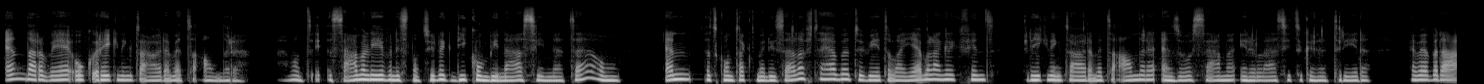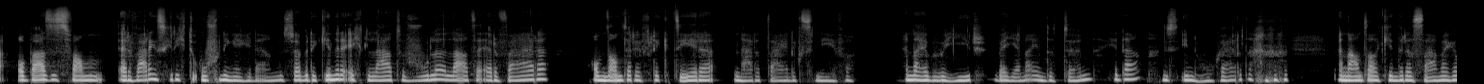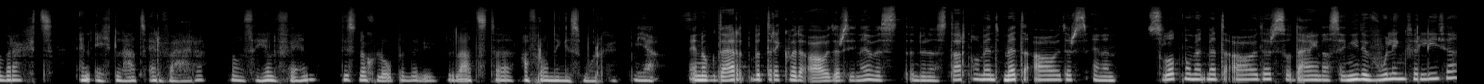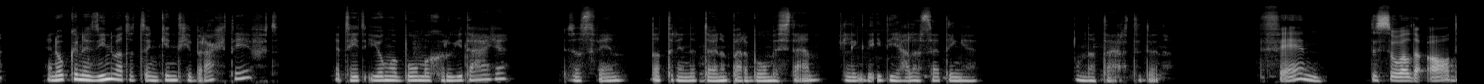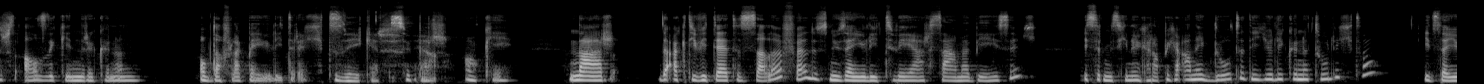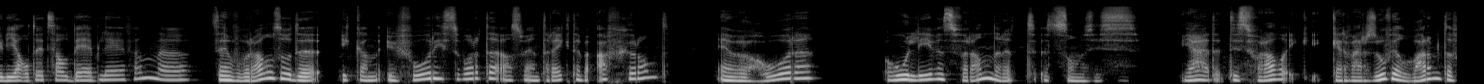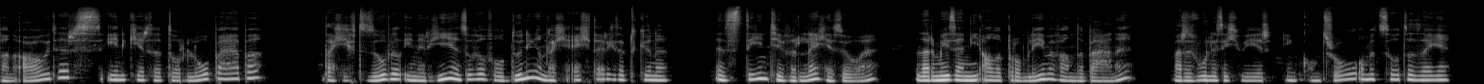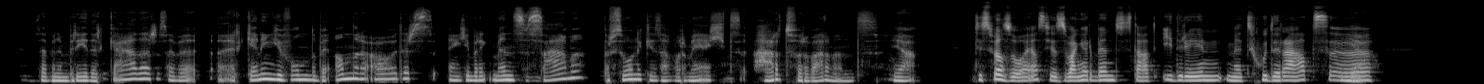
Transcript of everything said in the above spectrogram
En daarbij ook rekening te houden met de anderen. Want samenleven is natuurlijk die combinatie net, hè, om en het contact met jezelf te hebben, te weten wat jij belangrijk vindt, rekening te houden met de anderen en zo samen in relatie te kunnen treden. En we hebben dat op basis van ervaringsgerichte oefeningen gedaan. Dus we hebben de kinderen echt laten voelen, laten ervaren, om dan te reflecteren naar het dagelijks leven. En dat hebben we hier bij Jenna in de tuin gedaan, dus in Hoegaarden. Een aantal kinderen samengebracht en echt laten ervaren. Dat was heel fijn. Het is nog lopende nu. De laatste afronding is morgen. Ja, en ook daar betrekken we de ouders in. Hè. We doen een startmoment met de ouders en een slotmoment met de ouders, zodat ze niet de voeling verliezen en ook kunnen zien wat het een kind gebracht heeft. Het heet Jonge Bomen Groeidagen, dus dat is fijn dat er in de tuin een paar bomen staan. Gelijk de ideale settingen om dat daar te doen. Fijn. Dus zowel de ouders als de kinderen kunnen op dat vlak bij jullie terecht. Zeker. Super. Oké. Naar de activiteiten zelf, hè, dus nu zijn jullie twee jaar samen bezig. Is er misschien een grappige anekdote die jullie kunnen toelichten? Iets dat jullie altijd zal bijblijven? Uh... zijn vooral zo de... Ik kan euforisch worden als we een traject hebben afgerond en we horen hoe levensveranderend het soms is. Ja, het is vooral... Ik, ik ervaar zoveel warmte van ouders, ene keer ze doorlopen hebben. Dat geeft zoveel energie en zoveel voldoening, omdat je echt ergens hebt kunnen een steentje verleggen zo. Hè? En daarmee zijn niet alle problemen van de baan, hè? maar ze voelen zich weer in control, om het zo te zeggen. Ze hebben een breder kader, ze hebben erkenning gevonden bij andere ouders en je brengt mensen samen. Persoonlijk is dat voor mij echt hartverwarmend. Ja. Het is wel zo, hè? als je zwanger bent, staat iedereen met goede raad. Uh, ja.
